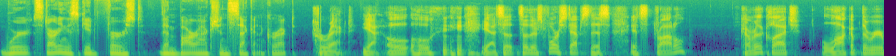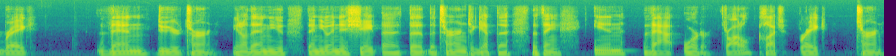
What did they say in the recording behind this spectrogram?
we're starting the skid first, then bar action second, correct? Correct. Yeah. Oh, oh, yeah. So so there's four steps. This it's throttle, cover the clutch, lock up the rear brake, then do your turn. You know, then you then you initiate the the the turn to get the the thing in that order throttle, clutch, brake, turn.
